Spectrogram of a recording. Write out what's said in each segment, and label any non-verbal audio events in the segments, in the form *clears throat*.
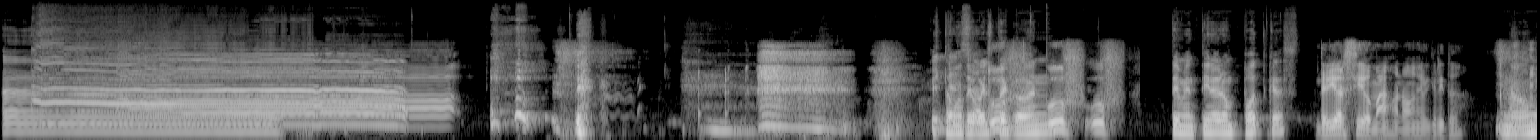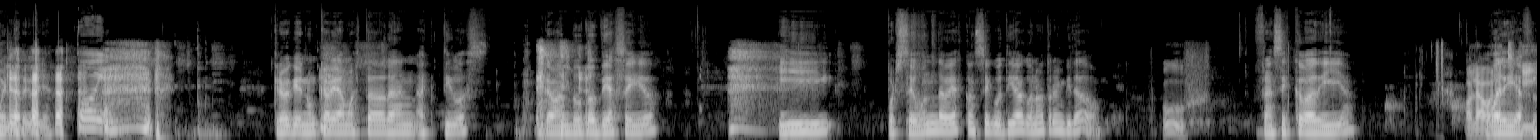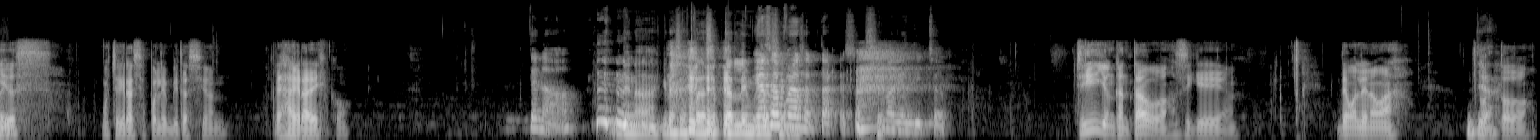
Ah. *laughs* Estamos de vuelta Uf, con uf, uf. Te mentí, no era un podcast. Debió haber sido más, ¿o no? El grito. No, muy largo ya. *laughs* Todo bien. Creo que nunca habíamos estado tan activos grabando dos días seguidos. Y por segunda vez consecutiva con otro invitado, Uf. Francisco Badilla. Hola, hola, What chiquillos. Muchas gracias por la invitación. Les agradezco. De nada. De nada, gracias por aceptar la invitación. *laughs* Gracias por aceptar. Eso, Sí. me habían dicho. Sí, yo encantado, así que démosle nomás Ya, con todo.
